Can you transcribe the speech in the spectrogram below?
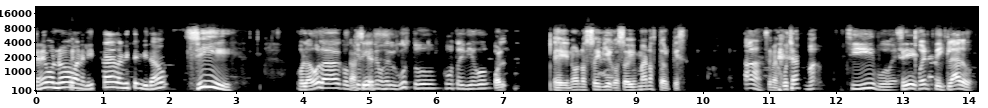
¿Tenemos nuevo panelista, panelista invitado? Sí. Hola, hola, ¿con Así quién es. tenemos el gusto? ¿Cómo estáis, Diego? Hola. Eh, no, no soy Diego, soy Manos Torpes. Ah, ¿Se me escucha? Ma- sí, pues, Sí. fuerte y claro.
